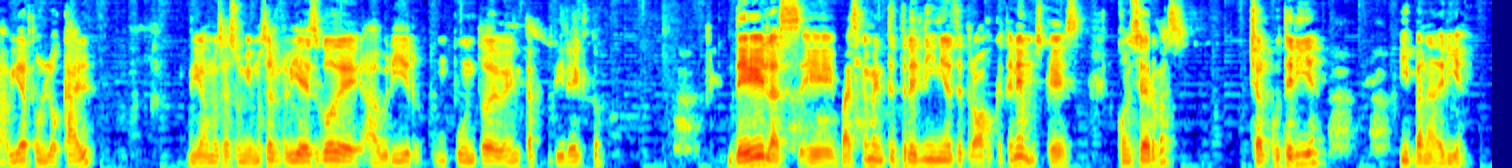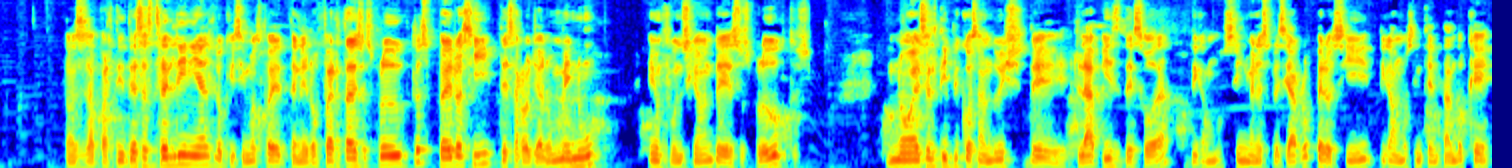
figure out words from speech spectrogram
abierto, un local, digamos, asumimos el riesgo de abrir un punto de venta directo de las eh, básicamente tres líneas de trabajo que tenemos, que es conservas, charcutería y panadería. Entonces, a partir de esas tres líneas, lo que hicimos fue tener oferta de esos productos, pero así desarrollar un menú en función de esos productos. No es el típico sándwich de lápiz de soda, digamos, sin menospreciarlo, pero sí, digamos, intentando que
